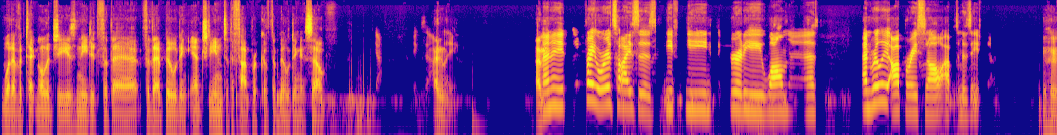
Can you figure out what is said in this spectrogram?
whatever technology is needed for their for their building actually into the fabric of the building itself. Yeah, exactly. And, um, and it prioritizes safety, security, wellness, and really operational optimization. Mm-hmm.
